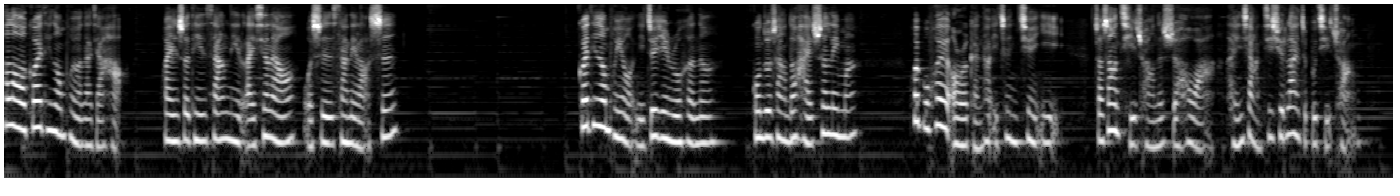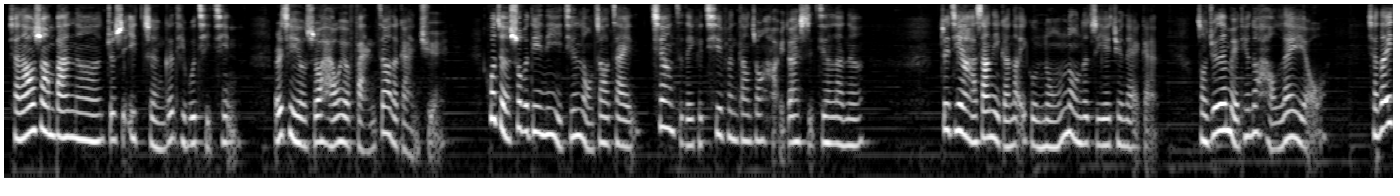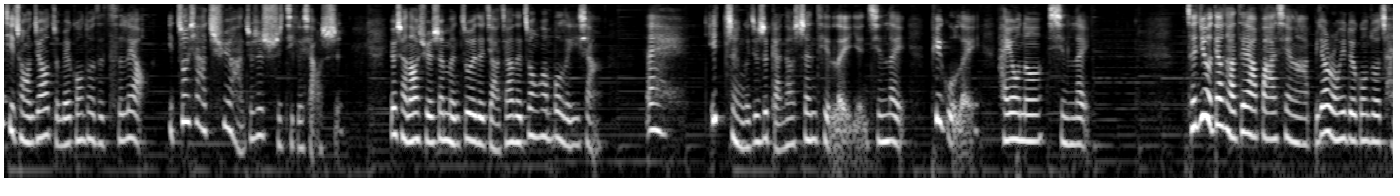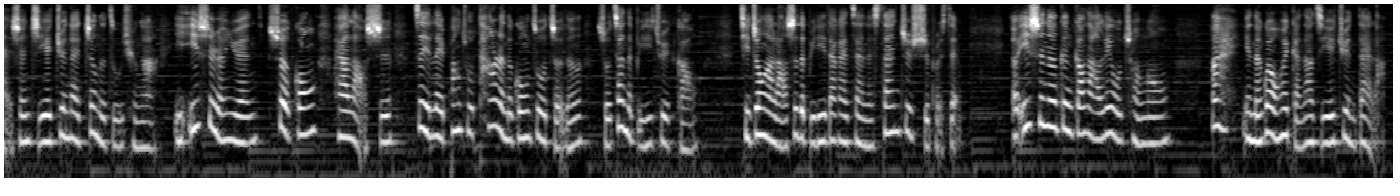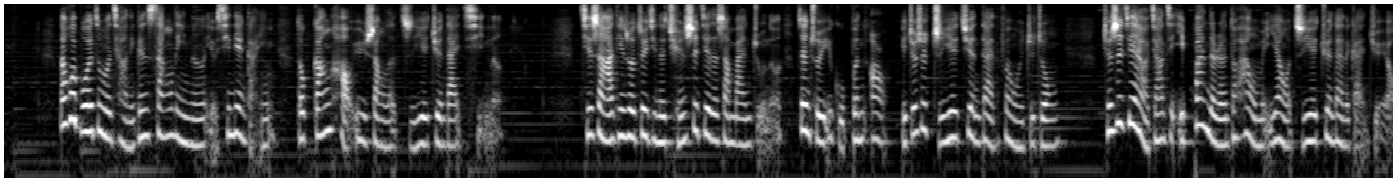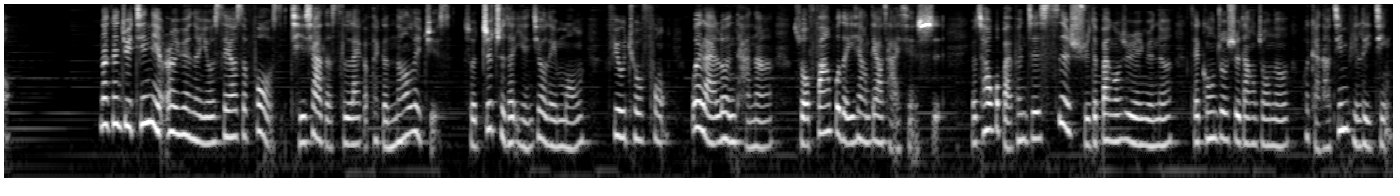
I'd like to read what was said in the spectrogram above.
Hello，各位听众朋友，大家好，欢迎收听桑尼来闲聊，我是桑尼老师。各位听众朋友，你最近如何呢？工作上都还顺利吗？会不会偶尔感到一阵倦意？早上起床的时候啊，很想继续赖着不起床，想到上班呢，就是一整个提不起劲，而且有时候还会有烦躁的感觉，或者说不定你已经笼罩在这样子的一个气氛当中好一段时间了呢？最近啊，桑尼感到一股浓浓的职业倦怠感，总觉得每天都好累哦。想到一起床就要准备工作的资料，一坐下去啊就是十几个小时。又想到学生们作业的缴交的状况不理想，哎，一整个就是感到身体累、眼睛累、屁股累，还有呢心累。曾经有调查资料发现啊，比较容易对工作产生职业倦怠症的族群啊，以医师人员、社工还有老师这一类帮助他人的工作者呢，所占的比例最高。其中啊，老师的比例大概占了三至十 percent，而医师呢更高达六成哦。哎，也难怪我会感到职业倦怠啦。那会不会这么巧，你跟桑尼呢有心电感应，都刚好遇上了职业倦怠期呢？其实啊，听说最近的全世界的上班族呢，正处于一股奔二，也就是职业倦怠的氛围之中。全世界有将近一半的人都和我们一样有职业倦怠的感觉哦。那根据今年二月呢，由 Salesforce 旗下的 Slack Technologies 所支持的研究联盟 Future Phone 未来论坛呢，所发布的一项调查显示，有超过百分之四十的办公室人员呢，在工作室当中呢，会感到精疲力尽。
